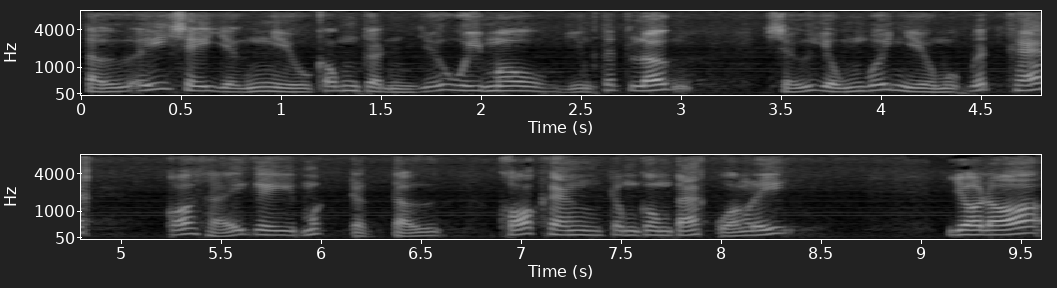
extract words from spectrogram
tự ý xây dựng nhiều công trình với quy mô diện tích lớn sử dụng với nhiều mục đích khác có thể gây mất trật tự khó khăn trong công tác quản lý do đó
